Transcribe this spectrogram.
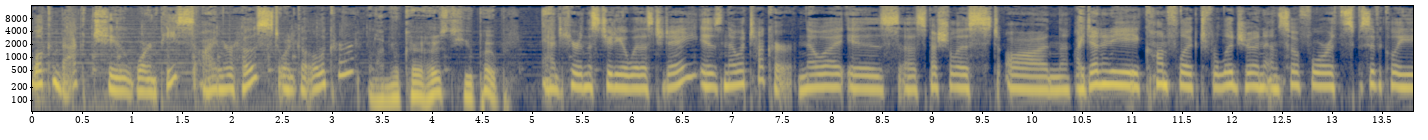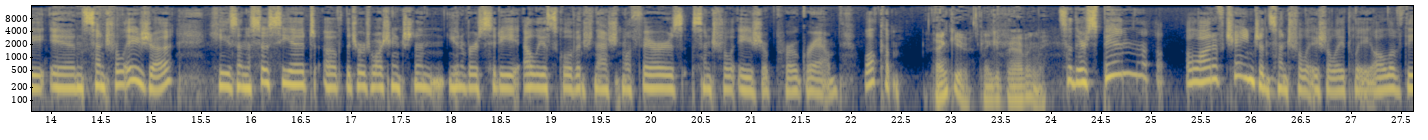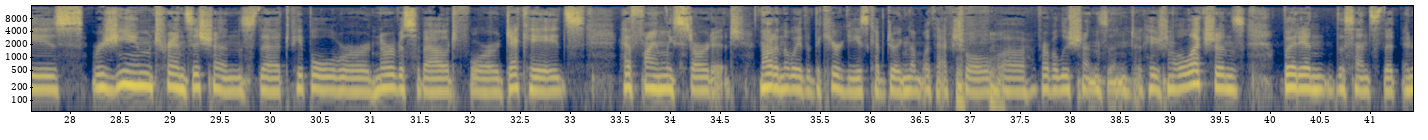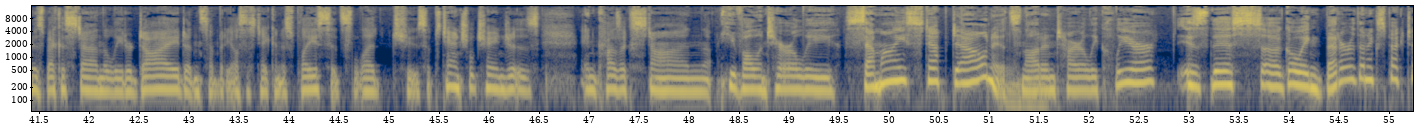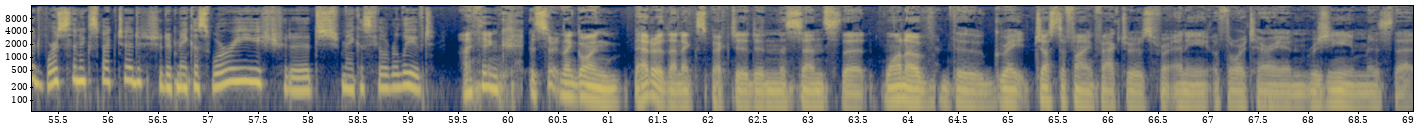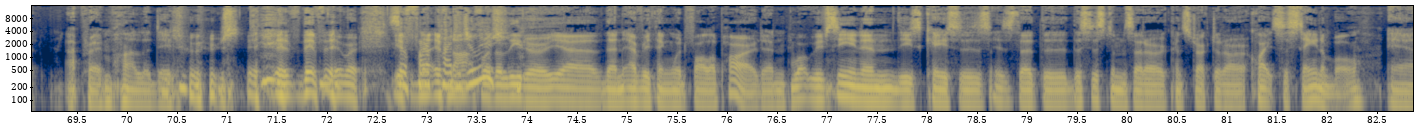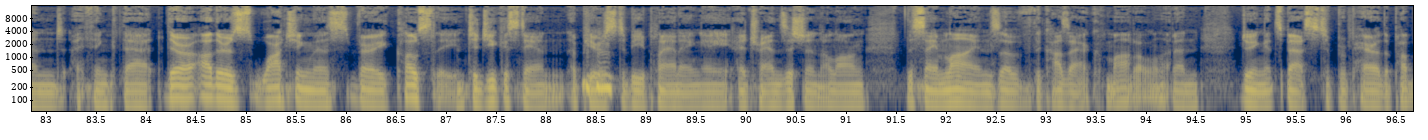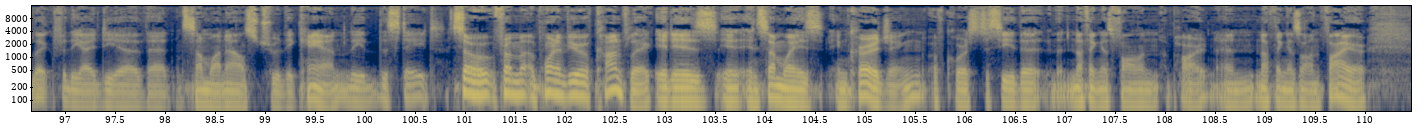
Welcome back to War and Peace. I'm your host, Olga Oliker. And I'm your co host, Hugh Pope. And here in the studio with us today is Noah Tucker. Noah is a specialist on identity, conflict, religion, and so forth, specifically in Central Asia. He's an associate of the George Washington University Elliott School of International Affairs Central Asia program. Welcome. Thank you. Thank you for having me. So there's been a lot of change in Central Asia lately. All of these regime transitions that people were nervous about for decades have finally started. Not in the way that the Kyrgyz kept doing them with actual uh, revolutions and occasional elections, but in the sense that in Uzbekistan the leader died and somebody else has taken his place. It's led to substantial changes. In Kazakhstan, he voluntarily semi stepped down. It's not entirely clear. Is this uh, going better than expected, worse than expected? Should it make us worry? Should it make us feel relieved? I think it's certainly going better than expected in the sense that one of the great justifying factors for any authoritarian regime is that après moi le déluge. if, if they were, So if, not, if not for the leader, yeah, then everything would fall apart. And what we've seen in these cases is that the, the systems that are constructed are quite sustainable. And I think that there are others watching this very closely. Tajikistan appears to be planning a, a transition along the same lines of the Kazakh model and doing its best to prepare the public for the idea that someone else truly can lead the state. So, from a point of view of conflict, it is in some ways encouraging, of course, to see that, that nothing has fallen apart and nothing is on fire.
